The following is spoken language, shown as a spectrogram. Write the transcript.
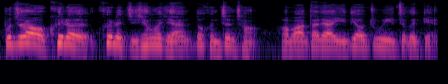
不知道亏了亏了几千块钱都很正常，好吧？大家一定要注意这个点。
